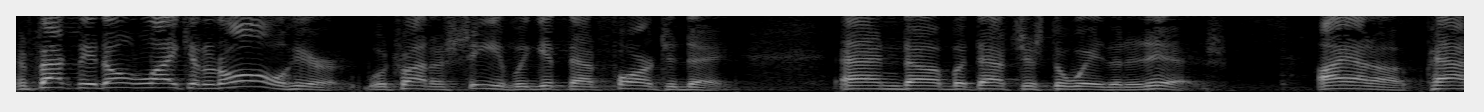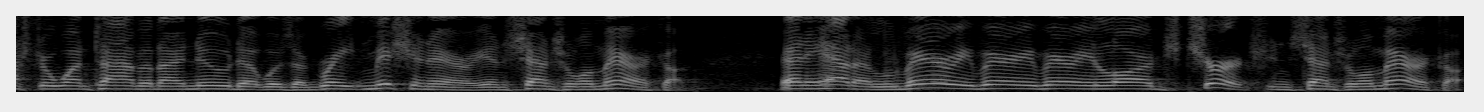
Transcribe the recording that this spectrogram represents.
In fact, they don't like it at all here. We'll try to see if we get that far today. And, uh, but that's just the way that it is. I had a pastor one time that I knew that was a great missionary in Central America. And he had a very, very, very large church in Central America.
